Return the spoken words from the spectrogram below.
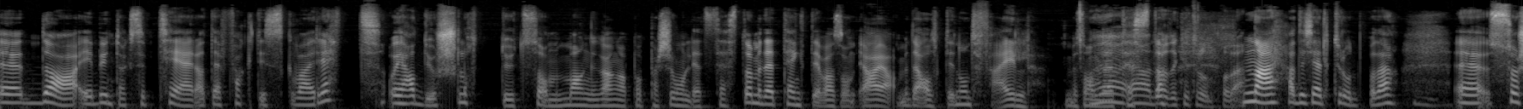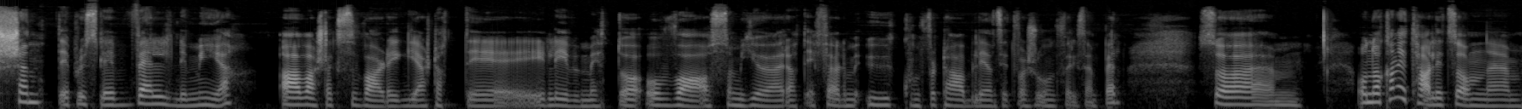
eh, da jeg begynte å akseptere at det faktisk var rett, og jeg hadde jo slått ut sånn mange ganger på personlighetstester, men det tenkte jeg var sånn, ja ja, men det er alltid noen feil med sånne sånne ja, ja, du hadde ikke trodd på det? Nei, hadde ikke helt trodd på det. Mm. Eh, så skjønte jeg plutselig veldig mye av hva slags valg jeg har tatt i, i livet mitt, og, og hva som gjør at jeg føler meg ukomfortabel i en situasjon, f.eks. Så um, Og nå kan jeg ta litt sånn um,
